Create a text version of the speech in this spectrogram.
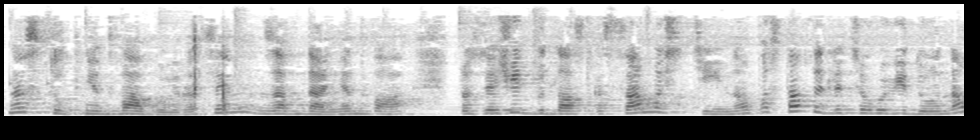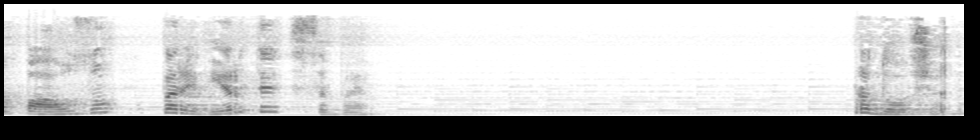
Наступні два вирази, завдання 2. Розв'яжіть, будь ласка, самостійно. Поставте для цього відео на паузу, перевірте себе. Продовжуємо.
